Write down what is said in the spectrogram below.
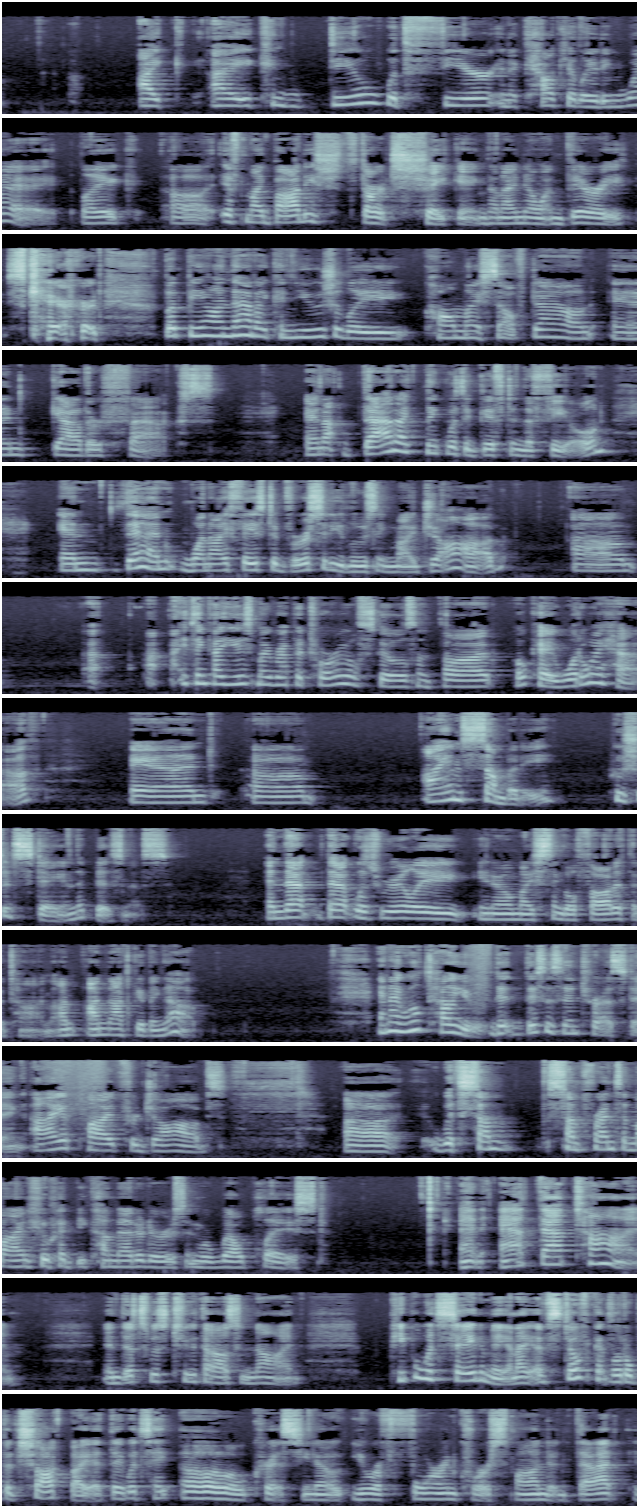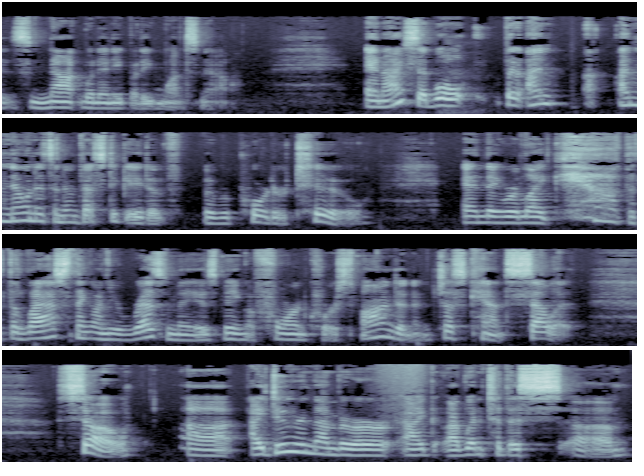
I I can deal with fear in a calculating way. Like uh, if my body starts shaking, then I know I'm very scared. But beyond that, I can usually calm myself down and gather facts. And that I think was a gift in the field. And then when I faced adversity, losing my job, um, I think I used my repertorial skills and thought, okay, what do I have? And um, I am somebody who should stay in the business. And that, that was really, you know, my single thought at the time. I'm, I'm not giving up. And I will tell you that this is interesting. I applied for jobs uh, with some some friends of mine who had become editors and were well placed. And at that time, and this was 2009, people would say to me, and I, am still a little bit shocked by it, they would say, Oh, Chris, you know, you're a foreign correspondent. That is not what anybody wants now. And I said, Well, but I'm, I'm known as an investigative reporter too. And they were like, Yeah, but the last thing on your resume is being a foreign correspondent and just can't sell it. So uh, I do remember I, I went to this uh,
